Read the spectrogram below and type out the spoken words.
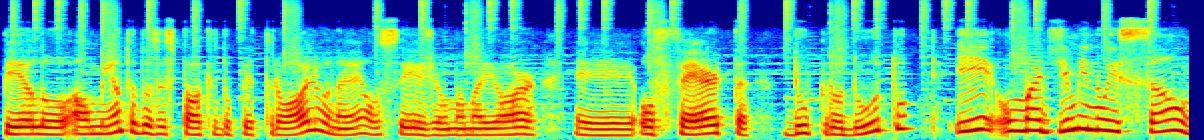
pelo aumento dos estoques do petróleo, né, ou seja, uma maior é, oferta do produto e uma diminuição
